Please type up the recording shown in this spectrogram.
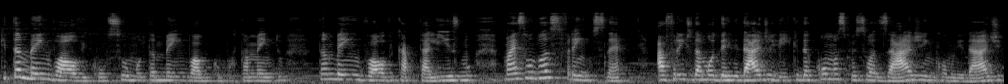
que também envolve consumo, também envolve comportamento, também envolve capitalismo, mas são duas frentes, né? A frente da modernidade líquida, como as pessoas agem em comunidade,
